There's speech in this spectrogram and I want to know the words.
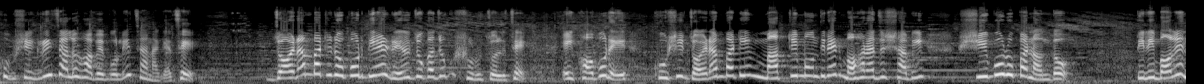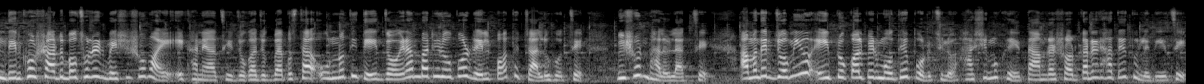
খুব শীঘ্রই চালু হবে বলে জানা গেছে। জয়রামবাটির ওপর দিয়ে রেল যোগাযোগ শুরু চলেছে। এই খবরে খুশি জয়রামবাটি মাতৃ মন্দিরের মহারাজের স্বামী শিবরূপানন্দ তিনি বলেন, দীর্ঘ ষাট বছরের বেশি সময় এখানে আছি। যোগাযোগ ব্যবস্থা উন্নতিতে জয়রামবাটির ওপর রেলপথ চালু হচ্ছে। ভীষণ ভালো লাগছে। আমাদের জমিও এই প্রকল্পের মধ্যে পড়েছিল। হাসি মুখে তা আমরা সরকারের হাতে তুলে দিয়েছি।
